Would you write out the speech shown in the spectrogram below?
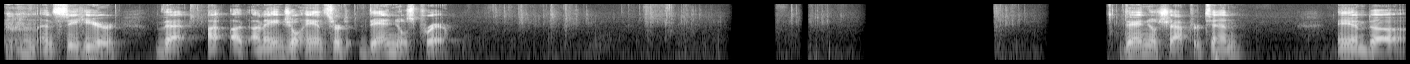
and see here that a, a, an angel answered Daniel's prayer. Daniel chapter 10, and uh,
